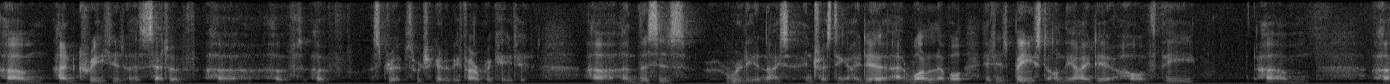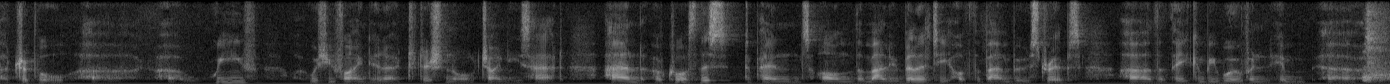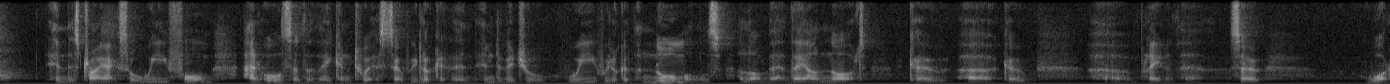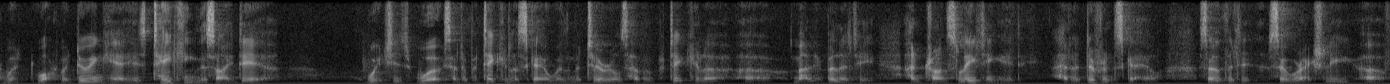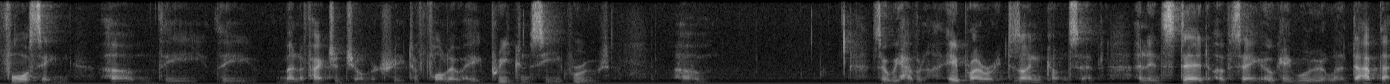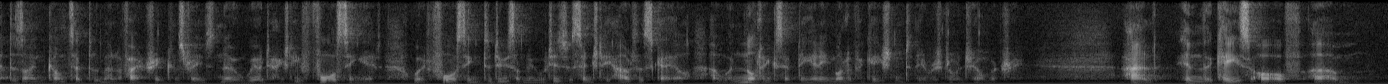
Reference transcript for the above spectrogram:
um, and created a set of, uh, of, of, strips which are going to be fabricated. Uh, and this is really a nice, interesting idea. At one level, it is based on the idea of the um, uh, triple uh, uh, weave, which you find in a traditional Chinese hat. And of course, this depends on the malleability of the bamboo strips, uh, that they can be woven in, uh, in this triaxial weave form, and also that they can twist. So if we look at an individual weave, we look at the normals along there, they are not co, uh, co uh, planar there. So what we're, what we're doing here is taking this idea which is, works at a particular scale where the materials have a particular uh, malleability and translating it at a different scale so that it, so we're actually uh, forcing um, the, the manufactured geometry to follow a preconceived route. Um, so we have an a priori design concept and instead of saying, okay, we'll adapt that design concept to the manufacturing constraints, no, we're actually forcing it. We're forcing to do something which is essentially out of scale, and we're not accepting any modification to the original geometry. And in the case of um,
